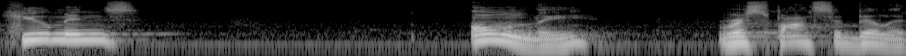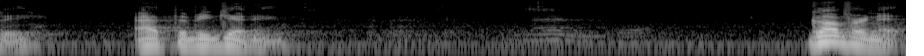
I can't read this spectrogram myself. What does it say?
humans' only responsibility at the beginning. Govern it.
